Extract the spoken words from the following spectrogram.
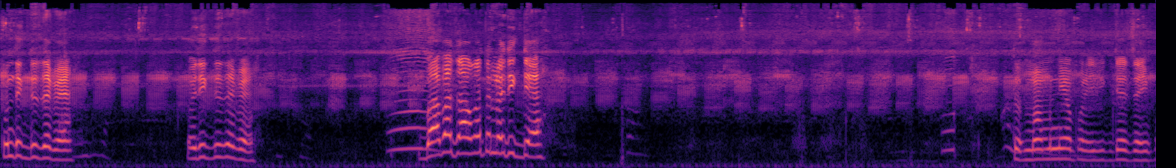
কোন দিক দিয়ে যাবে? ওই দিক দিয়ে যাবে? বাবা, যাও গা তাহলে ওই দিক দিয়ে। তো মামুনিয়া পরে এই দিক দিয়ে যাইব।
